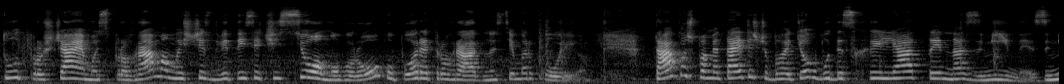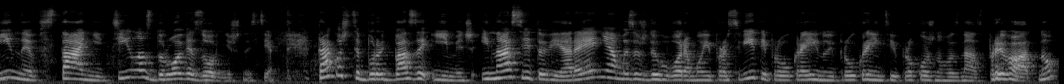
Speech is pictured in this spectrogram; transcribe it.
тут прощаємось з програмами ще з 2007 року по ретроградності Меркурію. Також пам'ятайте, що багатьох буде схиляти на зміни, зміни в стані тіла, здоров'я, зовнішності. Також це боротьба за імідж. І на світовій арені, ми завжди говоримо і про світ, і про Україну, і про українців, і про кожного з нас приватно.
